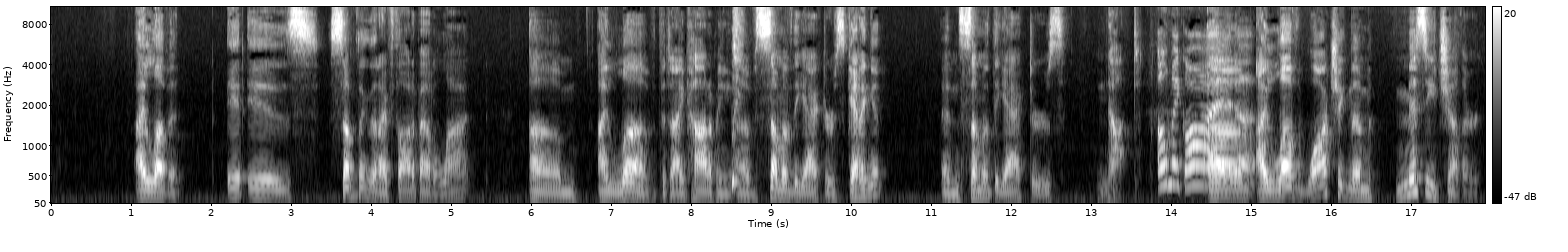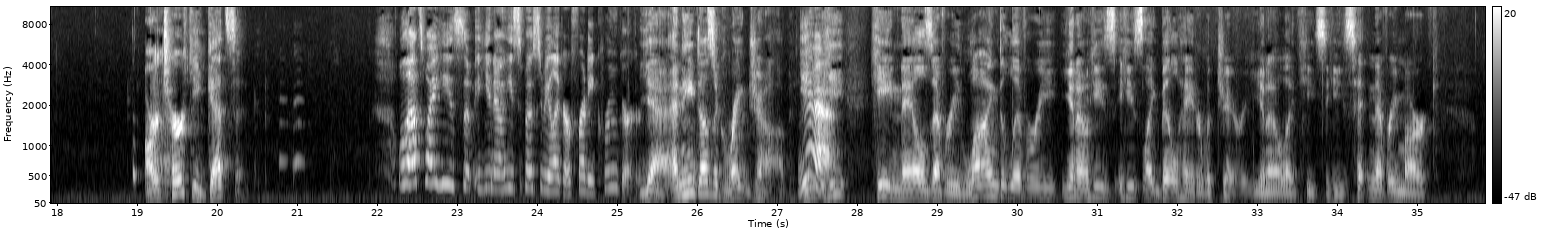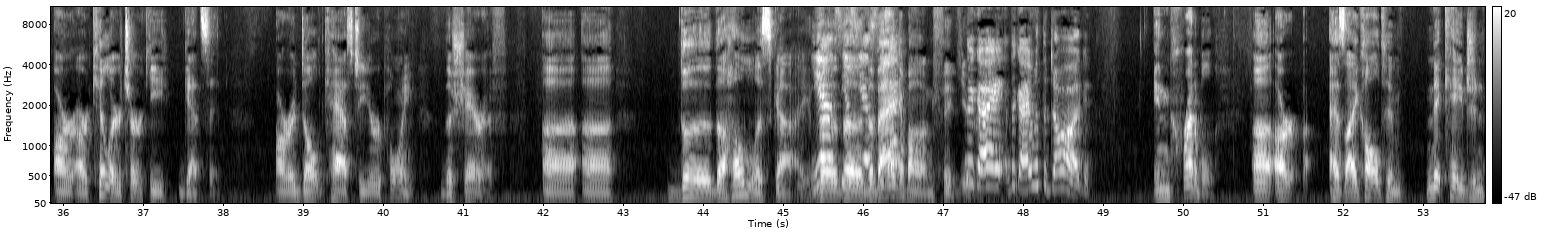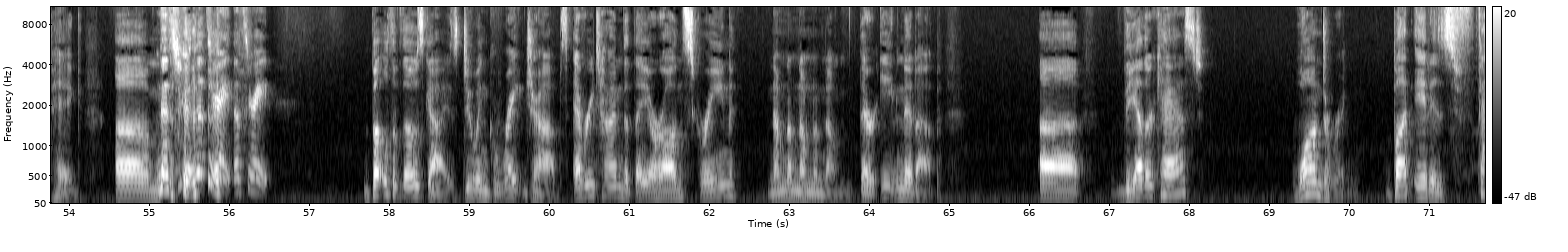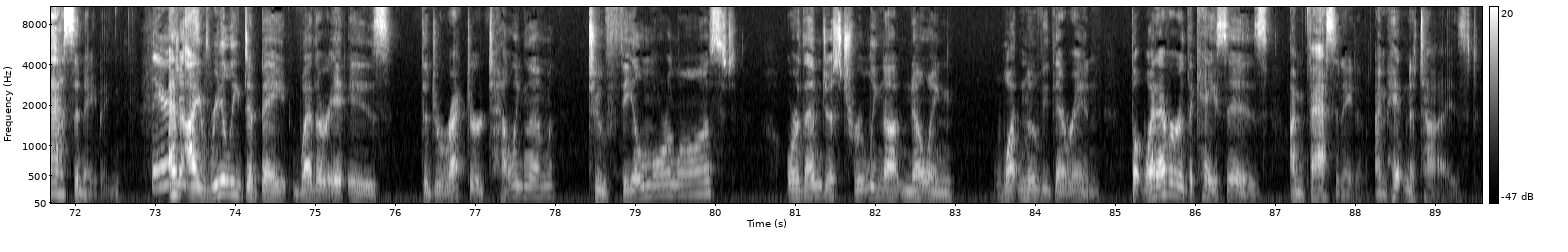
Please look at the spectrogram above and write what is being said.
I love it. It is something that I've thought about a lot. Um, I love the dichotomy of some of the actors getting it and some of the actors not. oh my god. Um, I love watching them miss each other. Our turkey gets it. Well, that's why he's you know he's supposed to be like our Freddy Krueger. Yeah, and he does a great job. Yeah. He, he nails every line delivery. You know, he's he's like Bill Hader with Jerry. You know, like he's he's hitting every mark. Our our killer turkey gets it. Our adult cast, to your point, the sheriff, uh, uh, the the homeless guy, Yes, the yes, the, yes, the the guy- vagabond figure, The guy, the guy with the dog. incredible. Uh, our as I called him, Nick Cage and Pig. Um, That's that's right. That's right. both of those guys doing great jobs. Every time that they are on screen, num num num num num. They're eating it up. Uh the other cast wandering, but it is fascinating. They're and just, I really debate whether it is the director telling them to feel more lost or them just truly not knowing what movie they're in. But whatever the case is, I'm fascinated. I'm hypnotized.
